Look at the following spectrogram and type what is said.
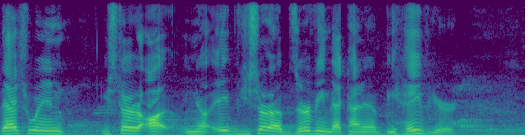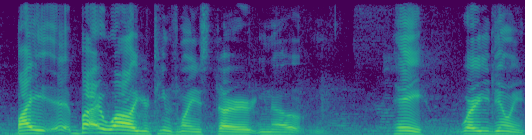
that's when you start, uh, you know, if you start observing that kind of behavior. By, by a while, your team's going to start, you know, hey, what are you doing?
